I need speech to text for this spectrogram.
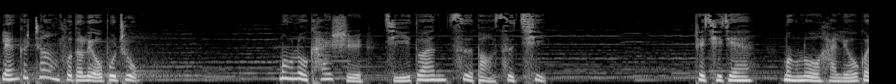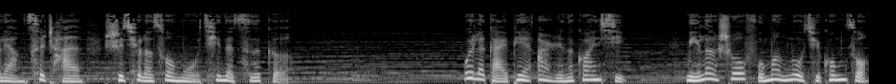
连个丈夫都留不住。梦露开始极端自暴自弃。这期间，梦露还流过两次产，失去了做母亲的资格。为了改变二人的关系，米勒说服梦露去工作。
